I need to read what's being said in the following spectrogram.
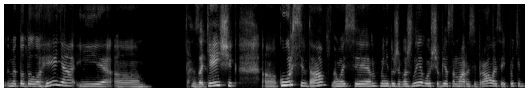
методологиня і а, затейщик курсів. Да? Ось е, мені дуже важливо, щоб я сама розібралася і потім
